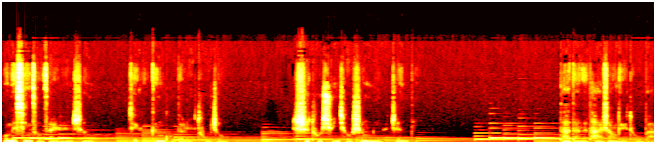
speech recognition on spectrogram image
我们行走在人生这个亘古的旅途中，试图寻求生命的真谛。大胆的踏上旅途吧，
